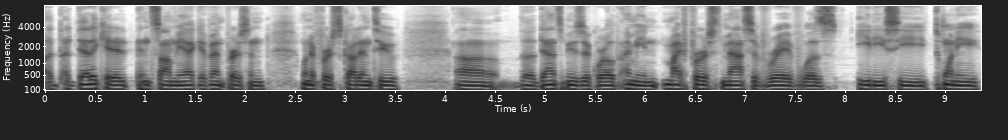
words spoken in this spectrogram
a dedicated insomniac event person when I first got into uh, the dance music world. I mean, my first massive rave was EDC 20,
